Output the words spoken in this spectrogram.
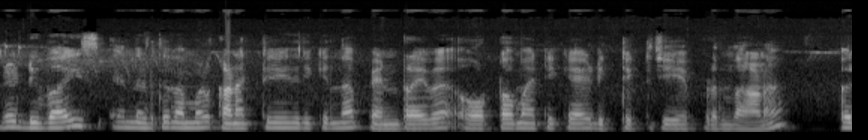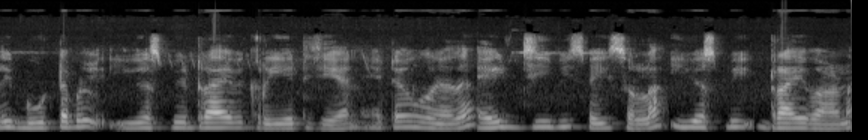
ഒരു ഡിവൈസ് എന്നെടുത്ത് നമ്മൾ കണക്ട് ചെയ്തിരിക്കുന്ന പെൻ ഡ്രൈവ് ഓട്ടോമാറ്റിക്കായി ഡിറ്റക്ട് ചെയ്യപ്പെടുന്നതാണ്. ഒരു bootable U S B drive create ചെയ്യാൻ ഏറ്റവും കുറഞ്ഞത് എയ്റ്റ് ജി ബി സ്പേസ് ഉള്ള യു എസ് ബി ഡ്രൈവ് ആണ്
